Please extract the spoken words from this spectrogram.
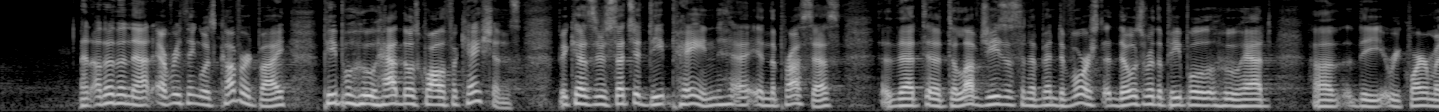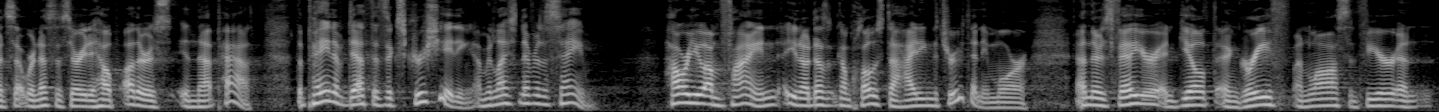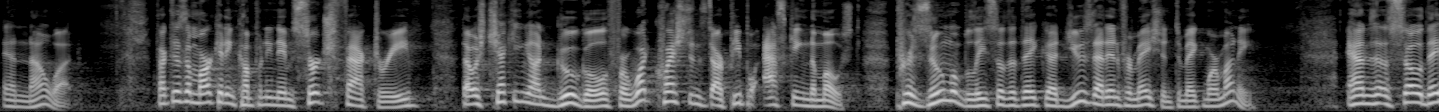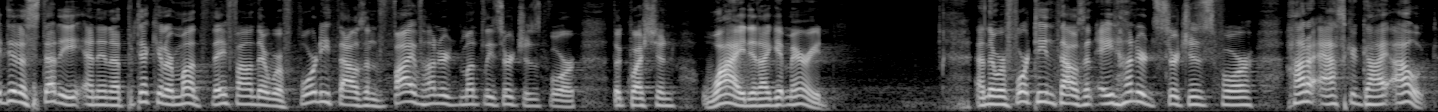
And other than that, everything was covered by people who had those qualifications because there's such a deep pain uh, in the process that uh, to love Jesus and have been divorced, those were the people who had uh, the requirements that were necessary to help others in that path. The pain of death is excruciating. I mean, life's never the same. How are you? I'm fine. You know, it doesn't come close to hiding the truth anymore. And there's failure and guilt and grief and loss and fear and, and now what? In fact, there's a marketing company named Search Factory that was checking on Google for what questions are people asking the most, presumably so that they could use that information to make more money. And so they did a study, and in a particular month, they found there were 40,500 monthly searches for the question, Why did I get married? And there were 14,800 searches for how to ask a guy out.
